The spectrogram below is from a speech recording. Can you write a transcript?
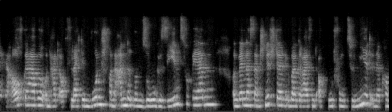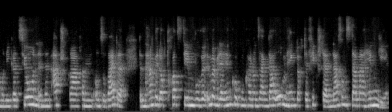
eigene Aufgabe und hat auch vielleicht den Wunsch von anderen so gesehen zu werden. Und wenn das dann schnittstellenübergreifend auch gut funktioniert in der Kommunikation, in den Absprachen und so weiter, dann haben wir doch trotzdem, wo wir immer wieder hingucken können und sagen, da oben hängt doch der Fixstern, lass uns da mal hingehen.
